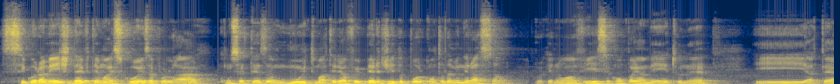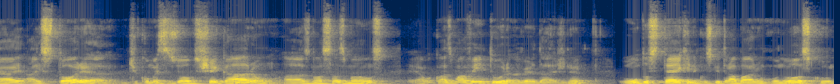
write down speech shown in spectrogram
Seguramente deve ter mais coisa por lá, com certeza muito material foi perdido por conta da mineração, porque não havia esse acompanhamento, né? E até a, história de como esses ovos chegaram às nossas mãos é quase uma aventura, na verdade, né? Um dos técnicos que trabalham conosco,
